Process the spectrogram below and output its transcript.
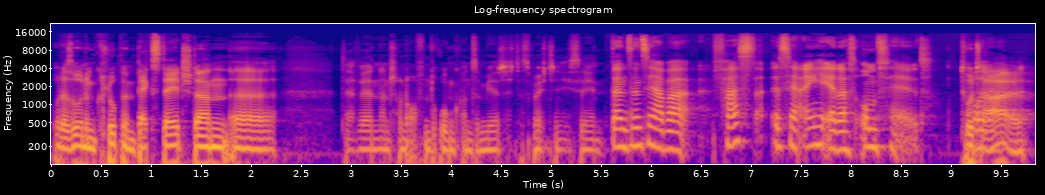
Oder so in einem Club im Backstage dann äh, da werden dann schon offen Drogen konsumiert. Das möchte ich nicht sehen. Dann sind es ja aber fast, ist ja eigentlich eher das Umfeld. Total. Oder?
